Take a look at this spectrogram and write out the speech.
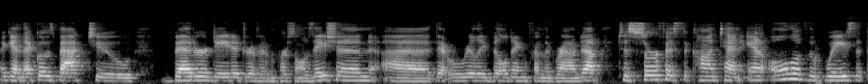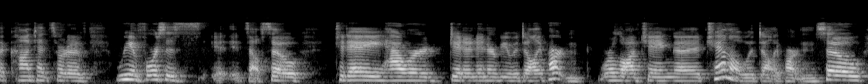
again, that goes back to better data driven personalization uh, that we're really building from the ground up to surface the content and all of the ways that the content sort of reinforces itself. So Today, Howard did an interview with Dolly Parton. We're launching a channel with Dolly Parton. So,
